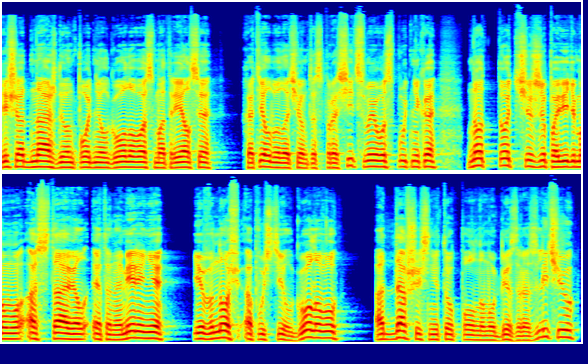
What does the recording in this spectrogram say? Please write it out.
Лишь однажды он поднял голову, осмотрелся, хотел было о чем-то спросить своего спутника, но тотчас же, по-видимому, оставил это намерение и вновь опустил голову, отдавшись не то полному безразличию,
